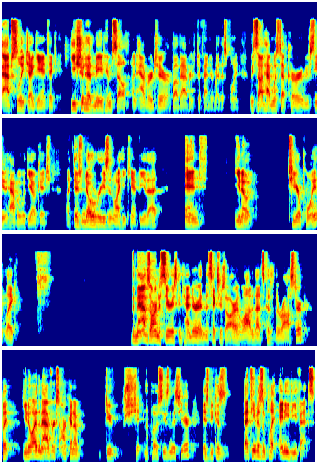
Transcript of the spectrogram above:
absolutely gigantic. He should have made himself an average or above average defender by this point. We saw it happen with Steph Curry. We've seen it happen with Jokic. Like, there's no reason why he can't be that. And, you know, to your point, like, the Mavs aren't a serious contender and the Sixers are. And a lot of that's because of the roster. But you know why the Mavericks aren't going to do shit in the postseason this year? Is because that team doesn't play any defense.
